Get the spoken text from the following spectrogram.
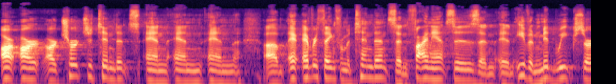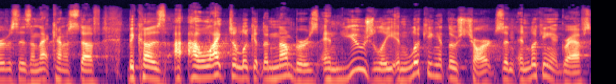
our, our, our church attendance and, and, and uh, everything from attendance and finances and, and even midweek services and that kind of stuff because I, I, like to look at the numbers. And usually, in looking at those charts and, and looking at graphs,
